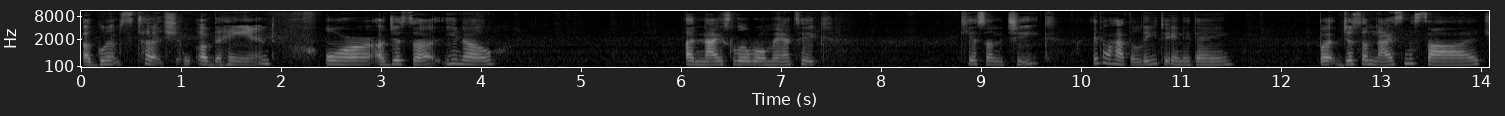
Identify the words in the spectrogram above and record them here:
a glimpse touch of the hand or just a you know a nice little romantic kiss on the cheek. It don't have to lead to anything but just a nice massage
